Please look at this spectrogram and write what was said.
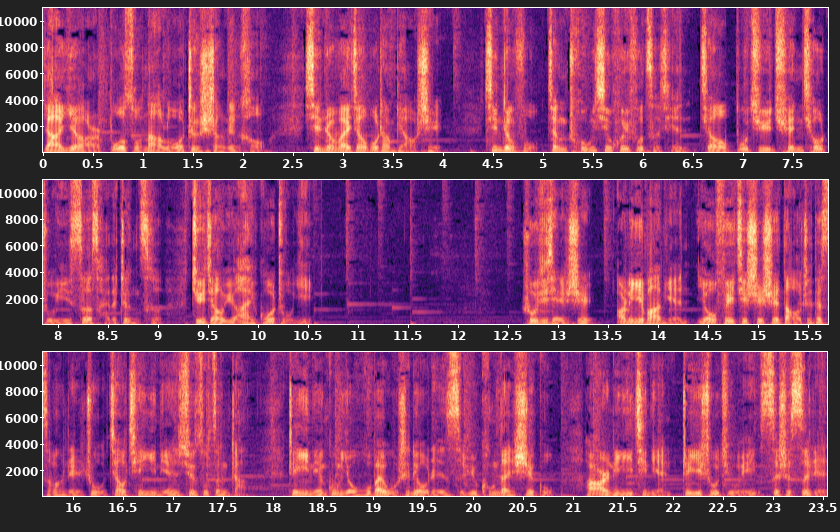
雅耶尔·博索纳罗正式上任后，新任外交部长表示，新政府将重新恢复此前较不具全球主义色彩的政策，聚焦于爱国主义。数据显示，二零一八年由飞机失事导致的死亡人数较前一年迅速增长，这一年共有五百五十六人死于空难事故，而二零一七年这一数据为四十四人。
